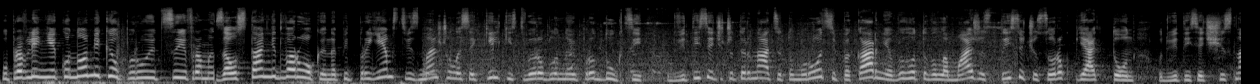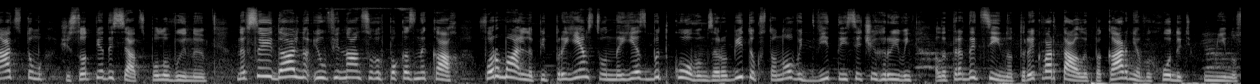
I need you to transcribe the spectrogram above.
В управлінні економіки оперують цифрами. За останні два роки на підприємстві зменшилася кількість виробленої продукції. 2014 році пекарня виготовила майже 1045 тонн, у 2016-му – 650 з половиною. Не все ідеально і у фінансових показниках. Формально підприємство не є збитковим. Заробіток становить 2 тисячі гривень, але традиційно три квартали пекарня виходить у мінус.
